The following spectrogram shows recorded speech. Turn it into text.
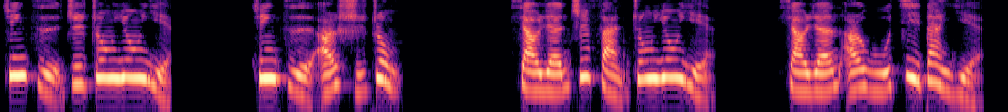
君子之中庸也。”君子而时众，小人之反中庸也；小人而无忌惮也。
